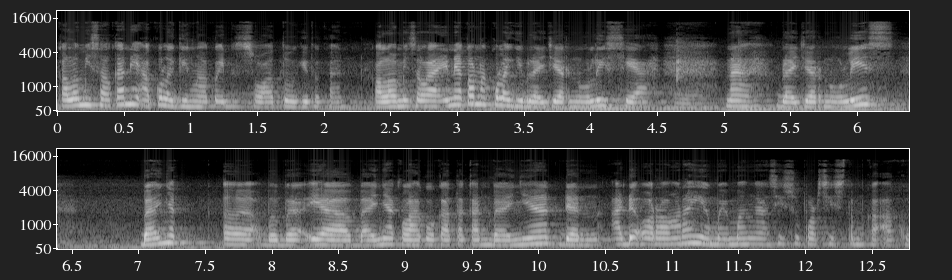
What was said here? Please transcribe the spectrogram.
kalau misalkan nih aku lagi ngelakuin sesuatu gitu kan kalau misalnya ini kan aku lagi belajar nulis ya. Nah belajar nulis banyak beba- ya banyak lah aku katakan banyak dan ada orang-orang yang memang ngasih support system ke aku.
